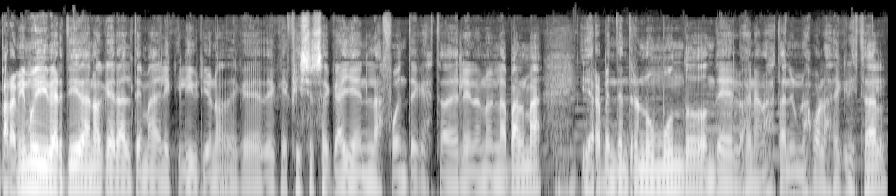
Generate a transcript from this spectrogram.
para mí muy divertida, ¿no? Que era el tema del equilibrio, ¿no? De que, de que Fisio se cae en la fuente que está del enano en La Palma y de repente entra en un mundo donde los enanos están en unas bolas de cristal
